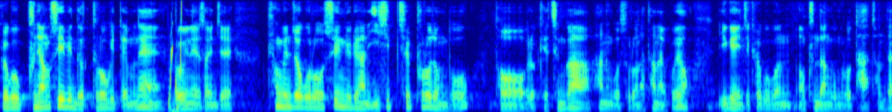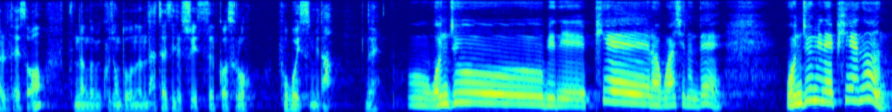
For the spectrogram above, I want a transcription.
결국 분양 수입이 늘- 들어오기 때문에 그로 인해서 이제 평균적으로 수익률이 한 27% 정도 더 이렇게 증가하는 것으로 나타나고요. 이게 이제 결국은 어, 분담금으로 다 전달돼서 분담금이 그 정도는 낮아질 수 있을 것으로 보고 있습니다. 네. 어, 원주민이 피해라고 하시는데 원주민의 피해는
